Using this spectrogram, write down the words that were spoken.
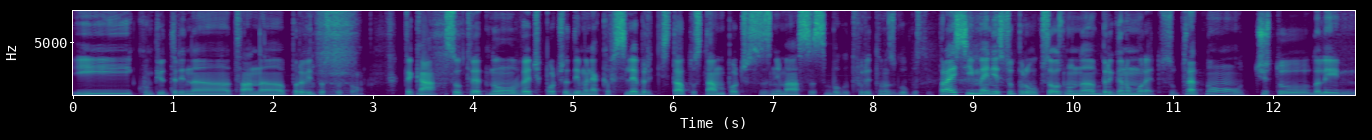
и компютри на това на правителството. Така, съответно, вече почва да има някакъв селебрити статус, там почва да се занимава с благотворителност, глупости. Прави си имение супер луксозно на брега на морето. Съответно, чисто дали,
